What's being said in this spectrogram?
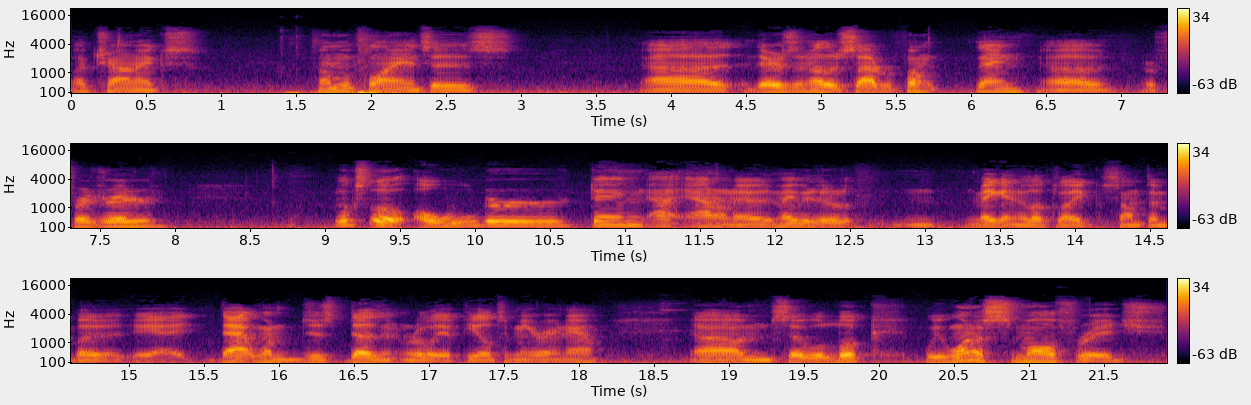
electronics, home appliances. Uh, there's another cyberpunk thing, uh, refrigerator. Looks a little older thing. I, I don't know. Maybe they're making it look like something, but yeah, that one just doesn't really appeal to me right now. Um, so we'll look we want a small fridge.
